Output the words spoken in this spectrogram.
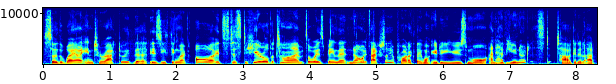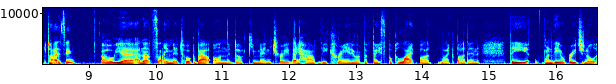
So the way I interact with it is you think like, oh, it's just here all the time. It's always been there. No, it's actually a product they want you to use more. And have you noticed targeted advertising? Oh yeah, and that's something they talk about on the documentary. They have the creator of the Facebook like, but- like button, the one of the original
